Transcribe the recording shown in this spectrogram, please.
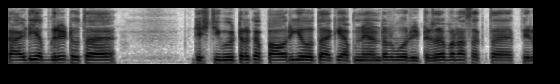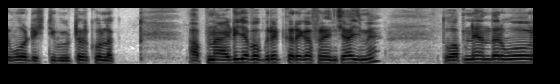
का आईडी अपग्रेड होता है डिस्ट्रीब्यूटर का पावर ये होता है कि अपने अंडर वो रिटेलर बना सकता है, फिर वो डिस्ट्रीब्यूटर को लग, अपना आईडी जब अपग्रेड करेगा फ्रेंचाइज में तो अपने अंदर वो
